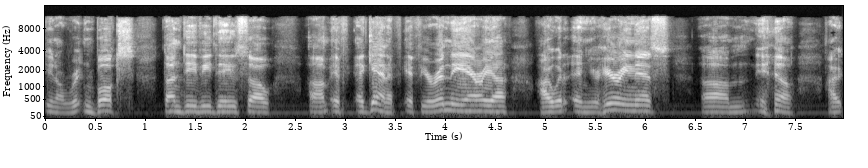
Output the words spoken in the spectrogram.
you know written books, done DVDs. So um, if again, if, if you're in the area, I would and you're hearing this, um, you know, I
